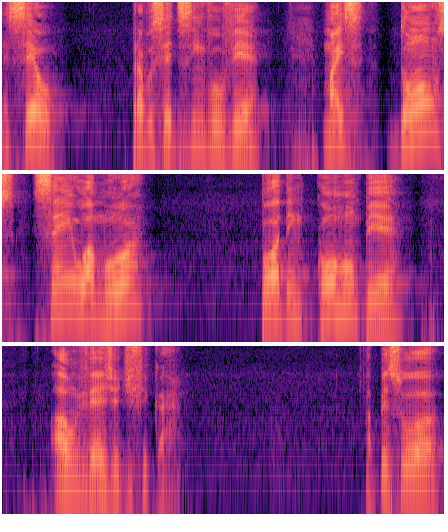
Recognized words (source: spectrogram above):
É seu para você desenvolver. Mas dons sem o amor podem corromper ao invés de edificar. A pessoa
